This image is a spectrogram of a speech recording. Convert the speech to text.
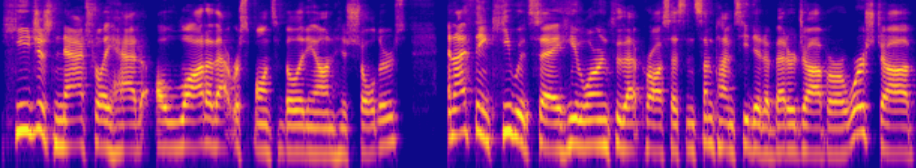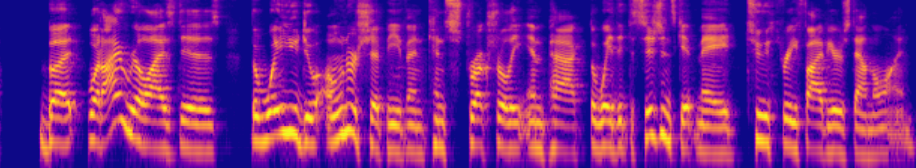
he just naturally had a lot of that responsibility on his shoulders. And I think he would say he learned through that process and sometimes he did a better job or a worse job. But what I realized is the way you do ownership even can structurally impact the way that decisions get made two, three, five years down the line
